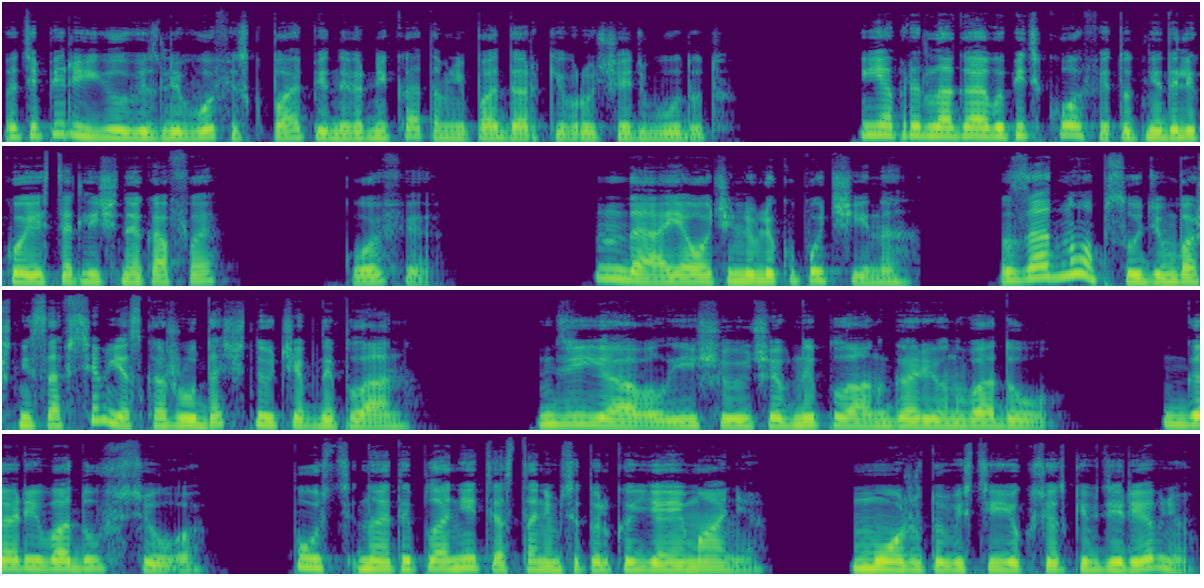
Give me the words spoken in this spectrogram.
А теперь ее увезли в офис к папе, и наверняка там не подарки вручать будут. Я предлагаю выпить кофе, тут недалеко есть отличное кафе. Кофе? Да, я очень люблю капучино. Заодно обсудим ваш не совсем, я скажу, удачный учебный план. Дьявол, еще и учебный план, гори он в аду. Гори в аду все. Пусть на этой планете останемся только я и Маня. Может увести ее к тетке в деревню?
